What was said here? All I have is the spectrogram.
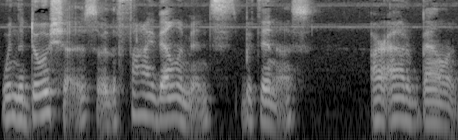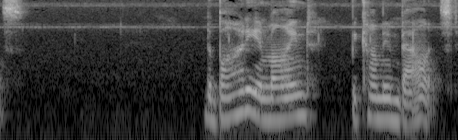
when the doshas, or the five elements within us, are out of balance. The body and mind become imbalanced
